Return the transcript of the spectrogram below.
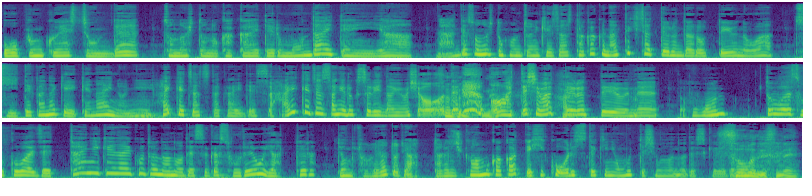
オープンクエスチョンでその人の抱えている問題点や、なんでその人本当に血圧高くなってきちゃってるんだろうっていうのは聞いていかなきゃいけないのに、うん、はい、血圧高いです。はい、血圧下げる薬飲みましょう。で、ね、終わってしまってるっていうね、はい、本当はそこは絶対にいけないことなのですが、それをやってる。でもそれだとやったら時間もかかって非効率的に思ってしまうのですけれども。そうですね。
